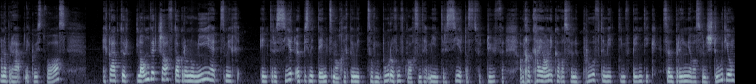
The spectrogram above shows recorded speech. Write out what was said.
habe aber überhaupt nicht gewusst, was. Ich glaube, durch die Landwirtschaft, die Agronomie, hat es mich interessiert, etwas mit dem zu machen. Ich bin mit so einem Bauernhof aufgewachsen und hat mich interessiert, das zu vertiefen. Aber ich hatte keine Ahnung, was für einen Beruf damit in Verbindung soll bringen, was für ein Studium.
